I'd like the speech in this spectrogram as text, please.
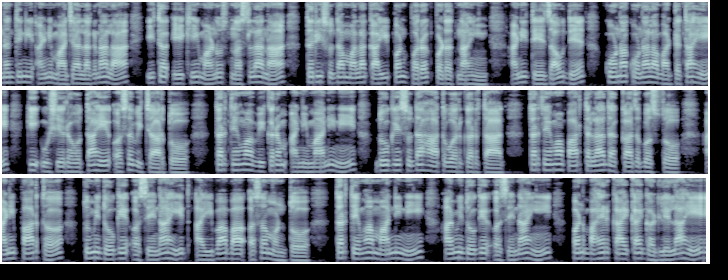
नंदिनी आणि माझ्या लग्नाला इथं एकही माणूस नसला ना तरीसुद्धा मला काही पण फरक पडत नाही. आणि ते जाऊ देत कोणाकोणाला वाटत आहे की उशीर होत आहे असं विचारतो. तर तेव्हा विक्रम आणि मानिनी दोघेसुद्धा हात वर करतात. तर तेव्हा पार्थला धक्काच बसतो. आणि पार्थ तुम्ही दोघे असे नाहीत आई बाबा असं म्हणतो. तर तेव्हा मानिनी आम्ही दोघे असे नाही पण बाहेर काय काय घडलेलं आहे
